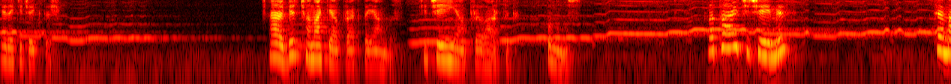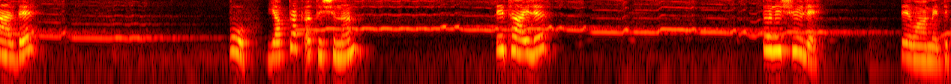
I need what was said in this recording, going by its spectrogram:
gerekecektir. Her bir çanak yaprakta yalnız. Çiçeğin yaprağı artık konumuz. Hatay çiçeğimiz temelde bu yaprak atışının detaylı dönüşüyle devam edip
